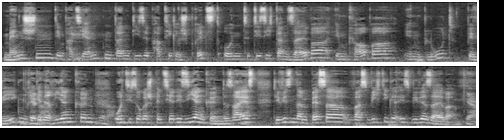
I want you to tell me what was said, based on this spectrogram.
Menschen, dem Patienten dann diese Partikel spritzt und die sich dann selber im Körper, in Blut bewegen, Genau. regenerieren können Genau. und sich sogar spezialisieren können. Das heißt, die wissen dann besser, was wichtiger ist, wie wir selber. Ja,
